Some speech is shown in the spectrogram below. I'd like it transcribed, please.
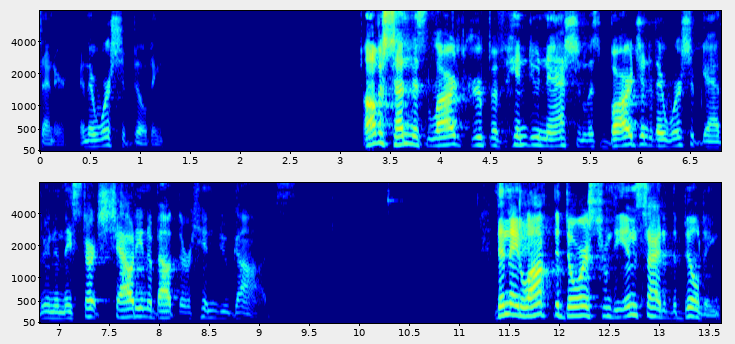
center, in their worship building. All of a sudden, this large group of Hindu nationalists barge into their worship gathering and they start shouting about their Hindu gods. Then they lock the doors from the inside of the building.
